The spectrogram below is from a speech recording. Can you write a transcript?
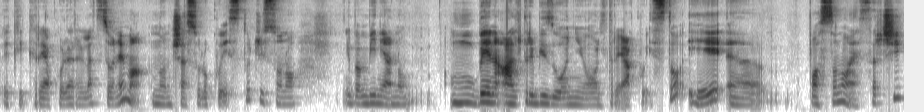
e che, crea quella relazione, ma non c'è solo questo, ci sono, i bambini hanno ben altri bisogni oltre a questo e eh, possono esserci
